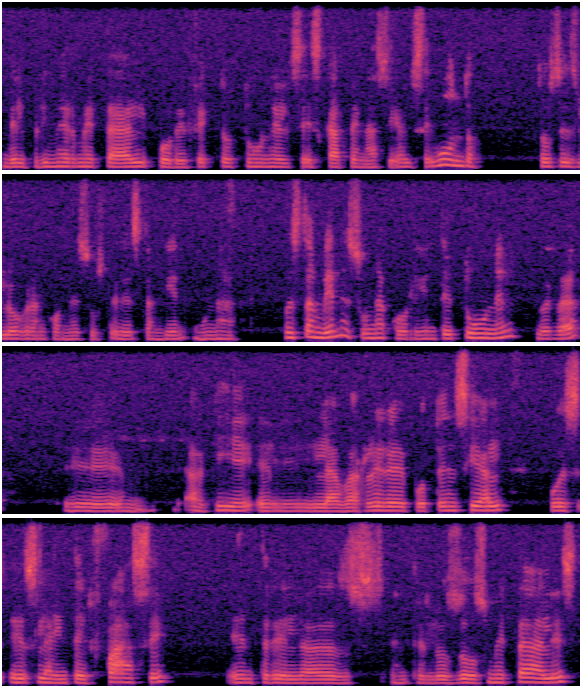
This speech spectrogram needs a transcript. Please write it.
del primer metal por efecto túnel se escapen hacia el segundo. Entonces logran con eso ustedes también una, pues también es una corriente túnel, ¿verdad? Eh, aquí la barrera de potencial pues es la interfase entre, las, entre los dos metales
